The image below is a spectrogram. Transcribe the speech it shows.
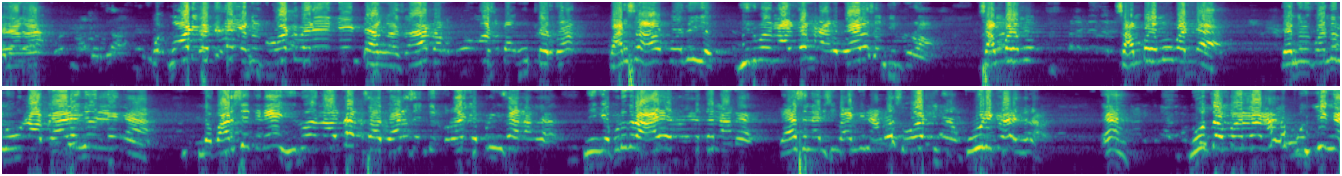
என்னங்க? மோடி வந்துட்டா எங்களுக்கு ஓட்டு வேற இல்லைன்ட்டாங்க சார். நாங்க மூணு மாசமா வீட்டுல இருக்கோம். வருஷம் ஆகும் போது இருபது நாள் தான் நாங்க வேலை எதுவும் பண்ணல எங்களுக்கு வந்து நூறு நாள் வேலையும் இல்லைங்க. இந்த வருஷத்துலயே இருபது நாள் தான் சார் வேலை செஞ்சிருக்கிறோம். எப்படிங்க சார் நாங்க நீங்க கொடுக்குற ஆயிரம் ரூபாய் தான் நாங்க ரேஷன் அரிசி வாங்கி நாங்க சோறு கூலிக்கு வேலைங்கிறோம் ஏ நூத்தம்பது ரூபா நாங்க பொய்யுங்க.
